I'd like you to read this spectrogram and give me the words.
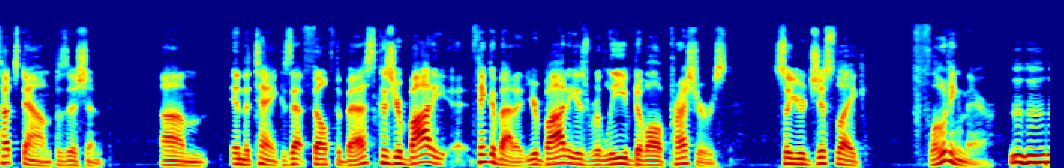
touchdown position um, in the tank because that felt the best. Because your body, think about it, your body is relieved of all pressures, so you're just like floating there. Mm-hmm.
